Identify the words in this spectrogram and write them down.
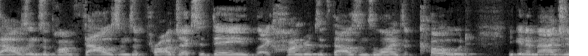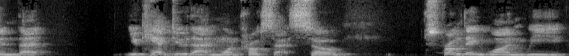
thousands upon thousands of projects a day, like hundreds of thousands of lines of code, you can imagine that you can't do that in one process. So from day one, we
